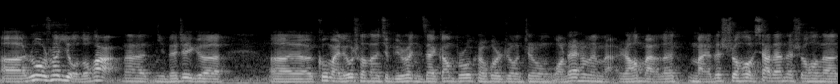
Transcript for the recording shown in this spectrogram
呃，如果说有的话，那你的这个呃购买流程呢，就比如说你在 Gun Broker 或者这种这种网站上面买，然后买了买的时候下单的时候呢，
